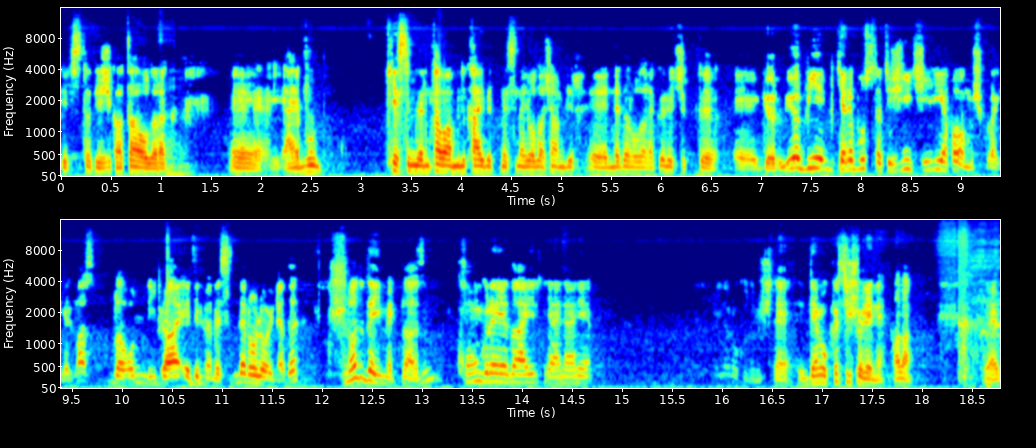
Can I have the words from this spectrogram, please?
bir stratejik hata olarak e, yani bu kesimlerin tamamını kaybetmesine yol açan bir e, neden olarak öne çıktığı e, görülüyor. Bir, bir kere bu stratejiyi hiç iyi yapamamış Burak Elmas. Bu da onun ibra edilmemesinde rol oynadı. Şuna da değinmek lazım. Kongreye dair yani hani okudum işte demokrasi şöleni falan. Yani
